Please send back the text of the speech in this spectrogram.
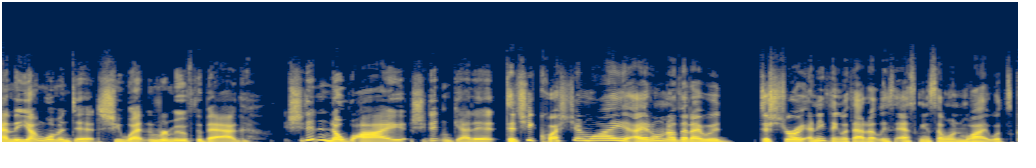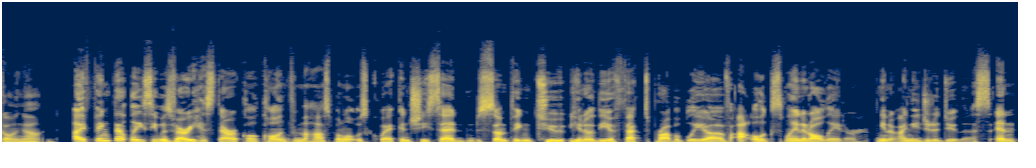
And the young woman did. She went and removed the bag. She didn't know why, she didn't get it. Did she question why? I don't know that I would destroy anything without at least asking someone why. What's going on? I think that Lacey was very hysterical calling from the hospital. It was quick. And she said something to, you know, the effect probably of, I'll explain it all later. You know, I need you to do this. And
